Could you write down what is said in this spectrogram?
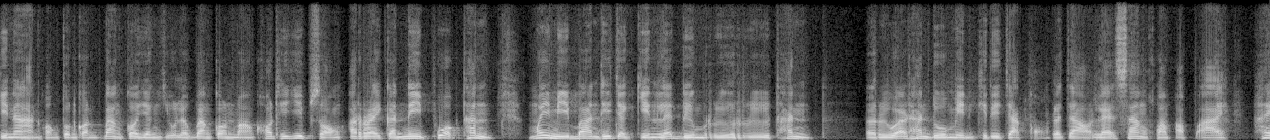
กินอาหารของตนก่อนบ้างก็ยังหิวแล้วบ้างก็เมาข้อที่ 22 อะไรกันนี่พวกท่านไม่มีบ้านที่จะกินและดื่มหรือหรือท่าน หรือว่าท่านดูหมิ่นคริสตจักรของพระเจ้า และสร้างความอับอายให้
